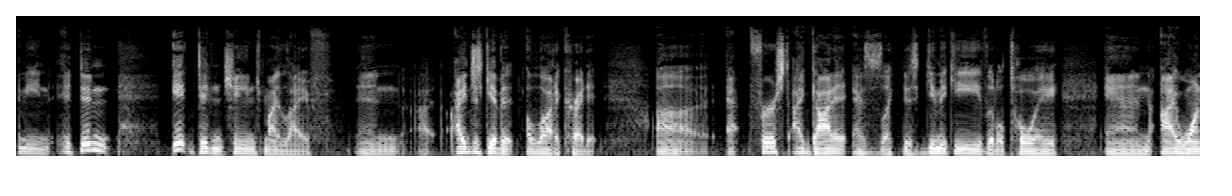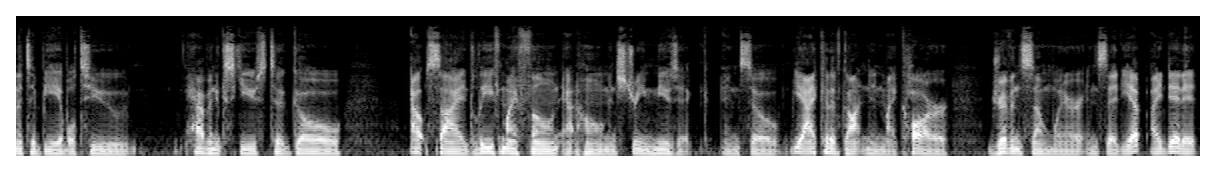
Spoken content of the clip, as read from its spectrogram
I mean, it didn't it didn't change my life, and I, I just give it a lot of credit. Uh, at first, I got it as like this gimmicky little toy, and I wanted to be able to have an excuse to go outside, leave my phone at home, and stream music. And so, yeah, I could have gotten in my car driven somewhere and said, Yep, I did it.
